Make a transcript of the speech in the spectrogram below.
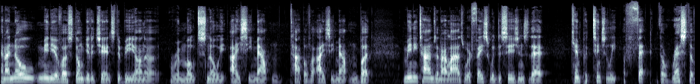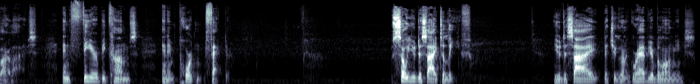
And I know many of us don't get a chance to be on a remote, snowy, icy mountain, top of an icy mountain. But many times in our lives, we're faced with decisions that can potentially affect the rest of our lives. And fear becomes an important factor. So you decide to leave. You decide that you're going to grab your belongings,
